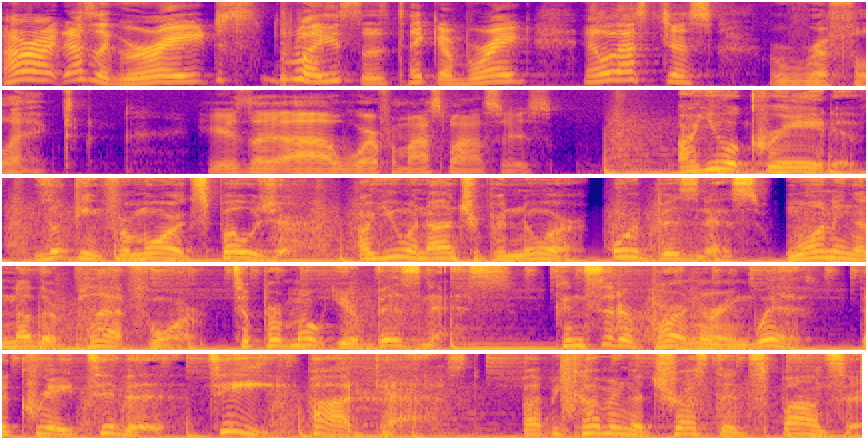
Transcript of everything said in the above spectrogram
All right, that's a great place to take a break and let's just reflect. Here's a uh, word from our sponsors. Are you a creative looking for more exposure? Are you an entrepreneur or business wanting another platform to promote your business? Consider partnering with the Creativity Podcast. By becoming a trusted sponsor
